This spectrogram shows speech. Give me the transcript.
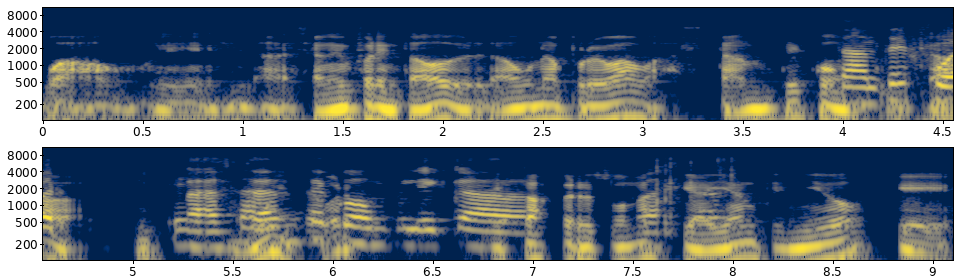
wow, eh, eh, se han enfrentado de verdad a una prueba bastante complicada. Bastante fuerte. Bastante complicada. Estas personas que hayan tenido que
